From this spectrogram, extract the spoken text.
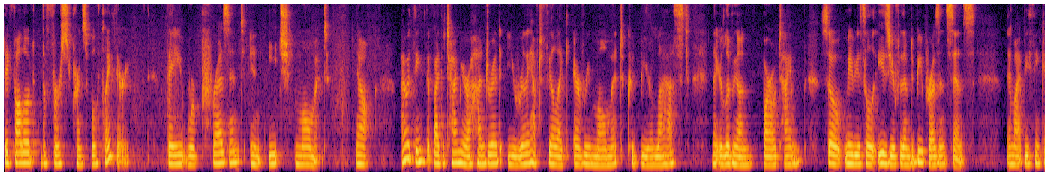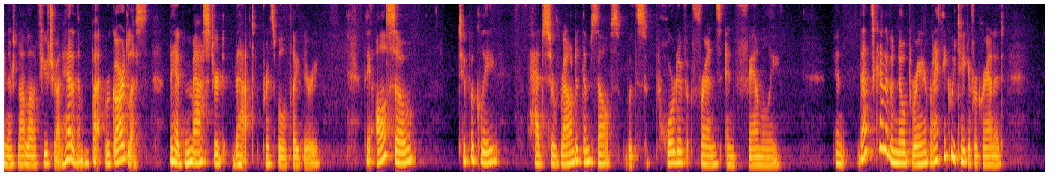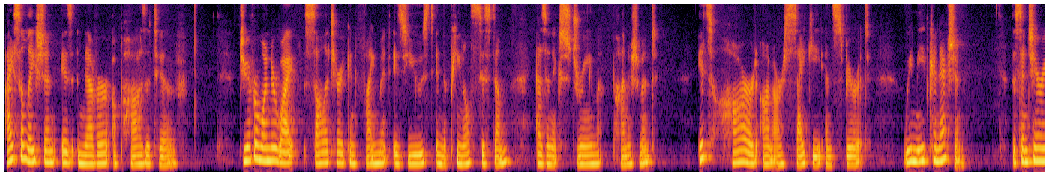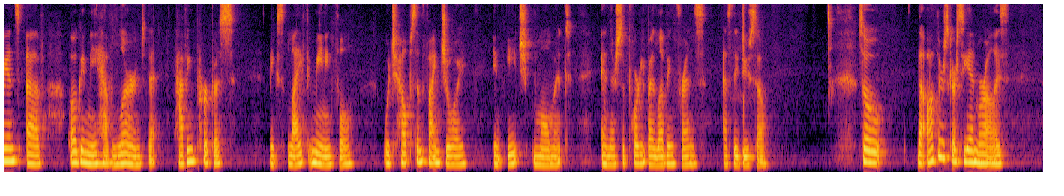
They followed the first principle of play theory. They were present in each moment. Now, I would think that by the time you're 100, you really have to feel like every moment could be your last, and that you're living on borrowed time. So maybe it's a little easier for them to be present since they might be thinking there's not a lot of future ahead of them. But regardless, they had mastered that principle of play theory. They also typically had surrounded themselves with supportive friends and family. And that's kind of a no brainer, but I think we take it for granted. Isolation is never a positive. Do you ever wonder why solitary confinement is used in the penal system as an extreme punishment? It's hard on our psyche and spirit. We need connection. The centurions of Ogimi have learned that Having purpose makes life meaningful, which helps them find joy in each moment, and they're supported by loving friends as they do so. So, the authors Garcia and Morales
